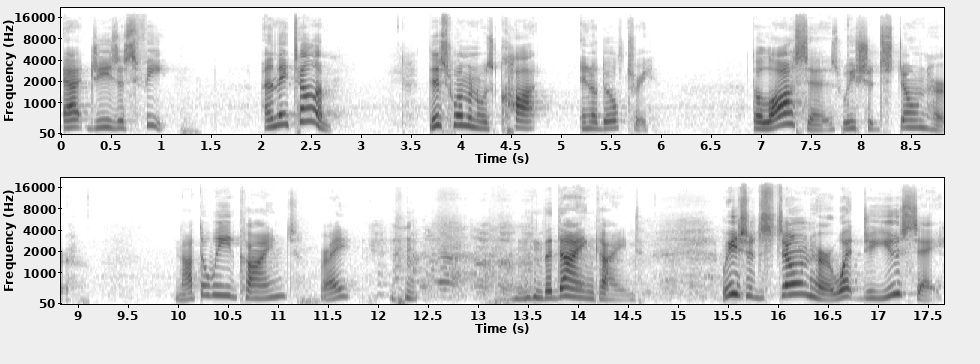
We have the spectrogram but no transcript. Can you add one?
at Jesus' feet. And they tell him, This woman was caught in adultery. The law says we should stone her. Not the weed kind, right? the dying kind. We should stone her. What do you say?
